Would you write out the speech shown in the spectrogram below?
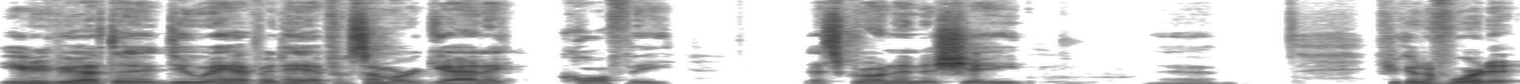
even if you have to do half and half of some organic coffee, that's grown in the shade. Uh, if you can afford it,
